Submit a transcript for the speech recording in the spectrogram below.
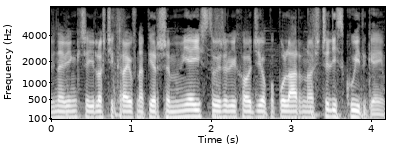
w największej ilości krajów na pierwszym miejscu, jeżeli chodzi o popularność, czyli Squid Game.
